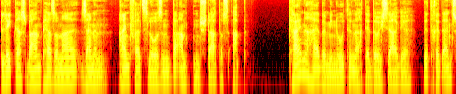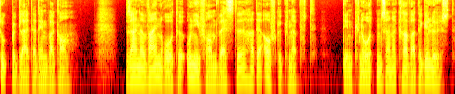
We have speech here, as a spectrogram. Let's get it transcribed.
legt das Bahnpersonal seinen einfallslosen Beamtenstatus ab. Keine halbe Minute nach der Durchsage betritt ein Zugbegleiter den Waggon. Seine weinrote Uniformweste hat er aufgeknöpft, den Knoten seiner Krawatte gelöst.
